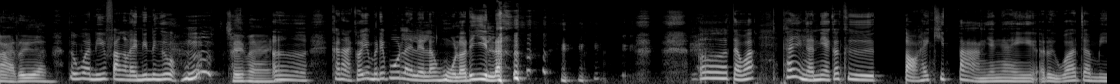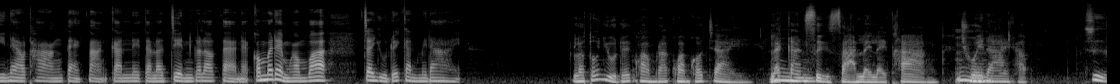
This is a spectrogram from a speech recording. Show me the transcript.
หาเรื่อง ทุกวันนี้ฟังอะไรนิดนึงก็แบบหึใช่ไหมเออขนาดเขายังไม่ได้พูดอะไรเลยเราหูเราได้ยินแล้ว เออ แต่ว่าถ้าอย่างนั้นเนี่ยก็คือต่อให้คิดต่างยังไง หรือว่าจะมีแนวทางแตกต่างกันในแต่ละเจนก็แล้วแต่เนี่ยก็ไม่ได้หมายความว่าจะอยู่ด้วยกันไม่ได้ เราต้องอยู่ด้วยความรักความเข้าใจ และอืมการสื่อสารหลาย ๆ ทางอืมช่วยได้ครับ สื่อ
